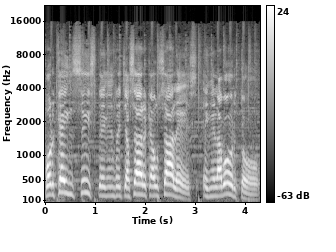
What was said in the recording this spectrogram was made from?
¿Por qué insisten en rechazar causales en el aborto?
